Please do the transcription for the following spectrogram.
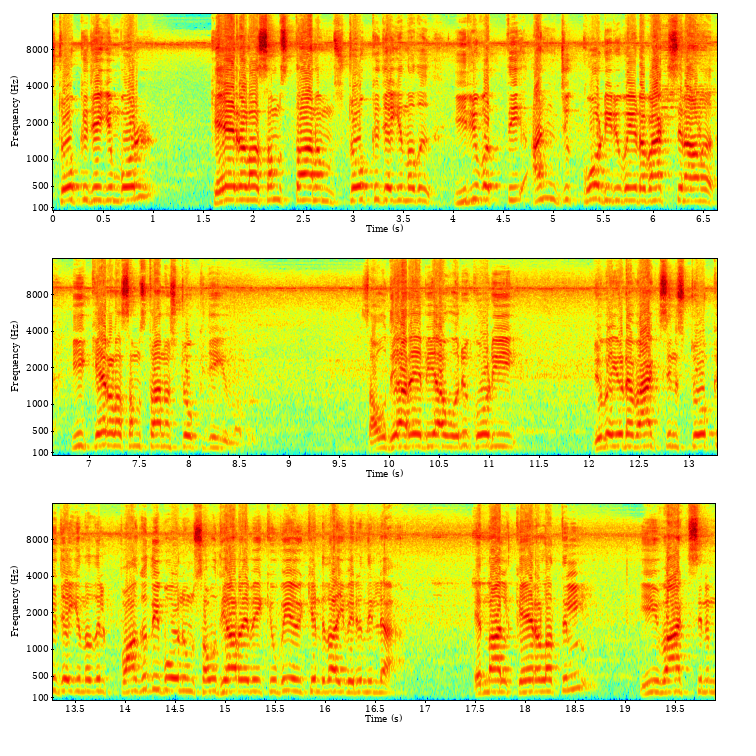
സ്റ്റോക്ക് ചെയ്യുമ്പോൾ കേരള സംസ്ഥാനം സ്റ്റോക്ക് ചെയ്യുന്നത് ഇരുപത്തി അഞ്ച് കോടി രൂപയുടെ വാക്സിനാണ് ഈ കേരള സംസ്ഥാനം സ്റ്റോക്ക് ചെയ്യുന്നത്. സൗദി അറേബ്യ ഒരു കോടി രൂപയുടെ വാക്സിൻ സ്റ്റോക്ക് ചെയ്യുന്നതിൽ പകുതി പോലും സൗദി അറേബ്യയ്ക്ക് ഉപയോഗിക്കേണ്ടതായി വരുന്നില്ല. എന്നാൽ കേരളത്തിൽ ഈ വാക്സിനും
